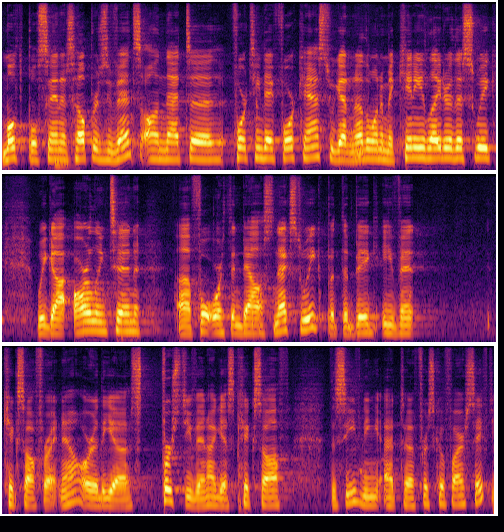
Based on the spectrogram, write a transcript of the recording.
multiple Santa's Helpers events on that 14-day forecast. We got another one in McKinney later this week. We got Arlington, uh, Fort Worth, and Dallas next week, but the big event kicks off right now, or the uh, first event, I guess, kicks off this evening at uh, Frisco Fire Safety.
